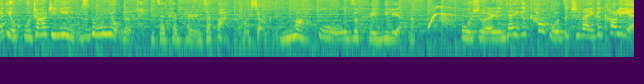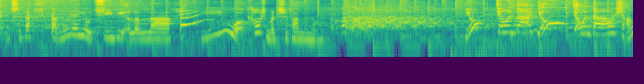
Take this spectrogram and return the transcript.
一点胡渣子影子都没有呢。你再看看人家板头小哥，尼玛胡子配脸呢。”我说：“人家一个靠胡子吃饭，一个靠脸吃饭，当然有区别了啦。咦，我靠什么吃饭的呢？”哟，加问答，哟，加问答。上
